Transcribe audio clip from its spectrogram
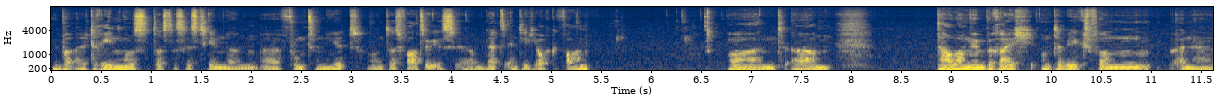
überall drehen muss, dass das System dann äh, funktioniert und das Fahrzeug ist ähm, letztendlich auch gefahren. Und ähm, da waren wir im Bereich unterwegs von einer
